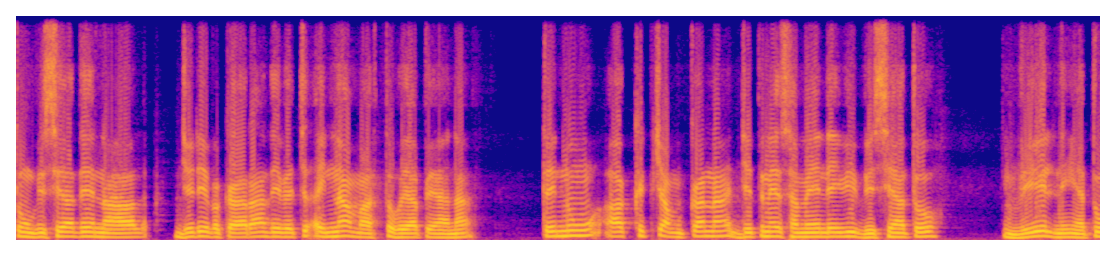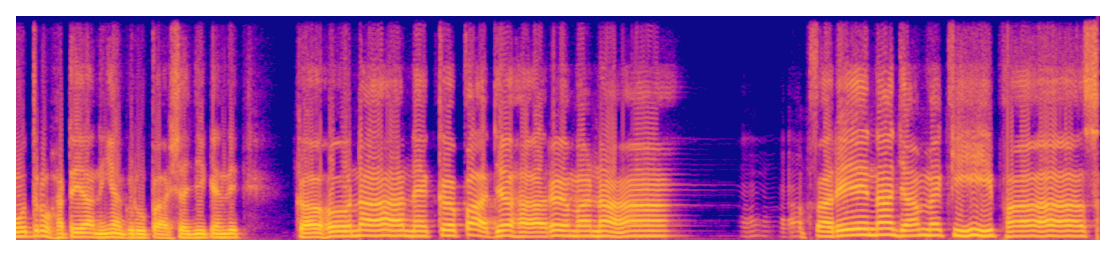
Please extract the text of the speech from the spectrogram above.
ਤੂੰ ਵਿਸਿਆ ਦੇ ਨਾਲ, ਜਿਹੜੇ ਵਕਾਰਾਂ ਦੇ ਵਿੱਚ ਇੰਨਾ ਮਸਤ ਹੋਇਆ ਪਿਆ ਨਾ ਤੈਨੂੰ ਅੱਖ ਝਮਕਣ ਜਿਤਨੇ ਸਮੇਂ ਲਈ ਵੀ ਵਿਸਿਆਂ ਤੋਂ ਵੇਲ ਨਹੀਂ ਹੈ, ਤੂੰ ਉਧਰੋਂ ਹਟਿਆ ਨਹੀਂ ਆ ਗੁਰੂ ਪਾਤਸ਼ਾਹ ਜੀ ਕਹਿੰਦੇ, ਕਹੋ ਨਾਨਕ ਭਜ ਹਰ ਮਨਾ, ਪਰੇ ਨਾ ਜਮ ਕੀ ਫਾਸ।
